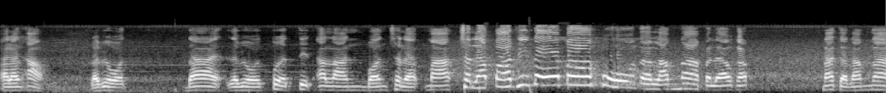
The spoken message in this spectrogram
อารันอ้าวระเบิดได้ระเบิดเปิดติดอารันบอลฉลับมาฉลับมาที่เนมาโอ้โหแต่ล้ำหน้าไปแล้วครับ น่าจะล้ำหน้า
